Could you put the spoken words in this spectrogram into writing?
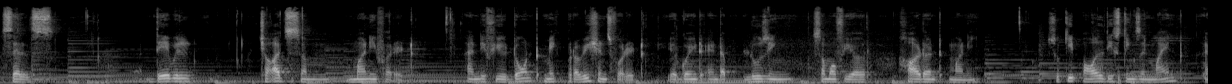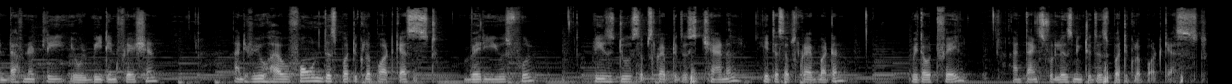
sells, they will charge some money for it. And if you don't make provisions for it, you're going to end up losing some of your hard earned money. So keep all these things in mind, and definitely you will beat inflation and if you have found this particular podcast very useful, please do subscribe to this channel, hit the subscribe button without fail. And thanks for listening to this particular podcast.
